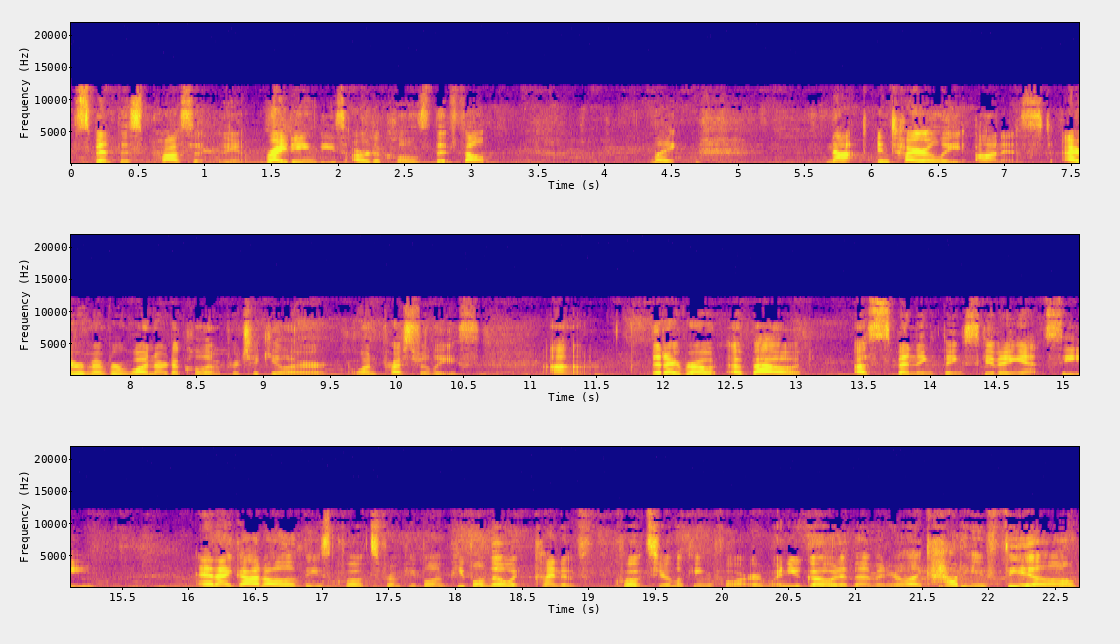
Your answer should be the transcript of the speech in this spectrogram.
spent this process you know, writing these articles that felt like not entirely honest. I remember one article in particular one press release um, that i wrote about us spending thanksgiving at sea and I got all of these quotes from people, and people know what kind of quotes you're looking for when you go to them and you're like, "How do you feel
